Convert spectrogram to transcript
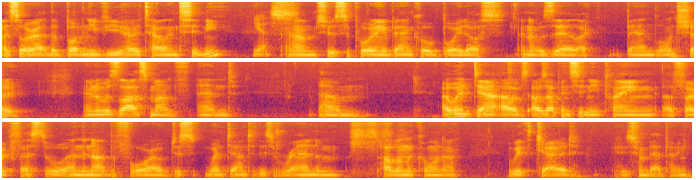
I saw her at the Botany View Hotel in Sydney. Yes. Um, she was supporting a band called Boydos, and it was their like band launch show, and it was last month. And um, I went down. I was I was up in Sydney playing a folk festival, and the night before, I just went down to this random pub on the corner with Jared, who's from Bad Pony,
